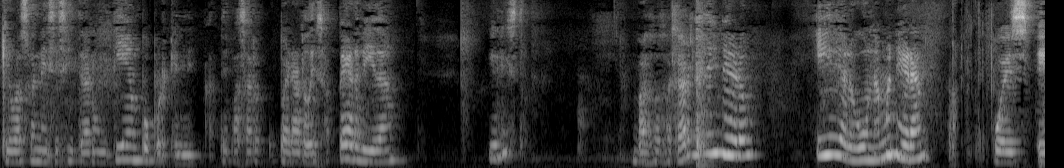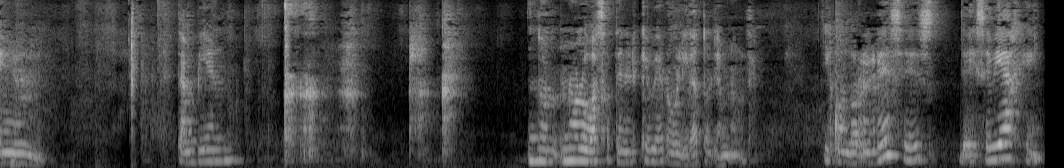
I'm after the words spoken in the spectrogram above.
que vas a necesitar un tiempo porque te vas a recuperar de esa pérdida. Y listo. Vas a sacarle dinero y de alguna manera, pues em, también no, lo vas a tener que ver obligatoriamente. Y cuando regreses de ese viaje,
